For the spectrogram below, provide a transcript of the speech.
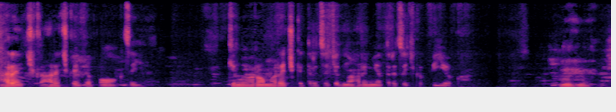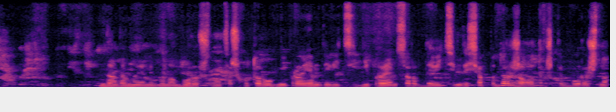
Гречка, гречка йде по акції. Кілограм гречки 31 гривня 30 копійок. Угу. Да, давно я не була. Борошно, це ж хуторок, Дніпром, дивіться, Дніпром 49,70, подорожало трошки борошно,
